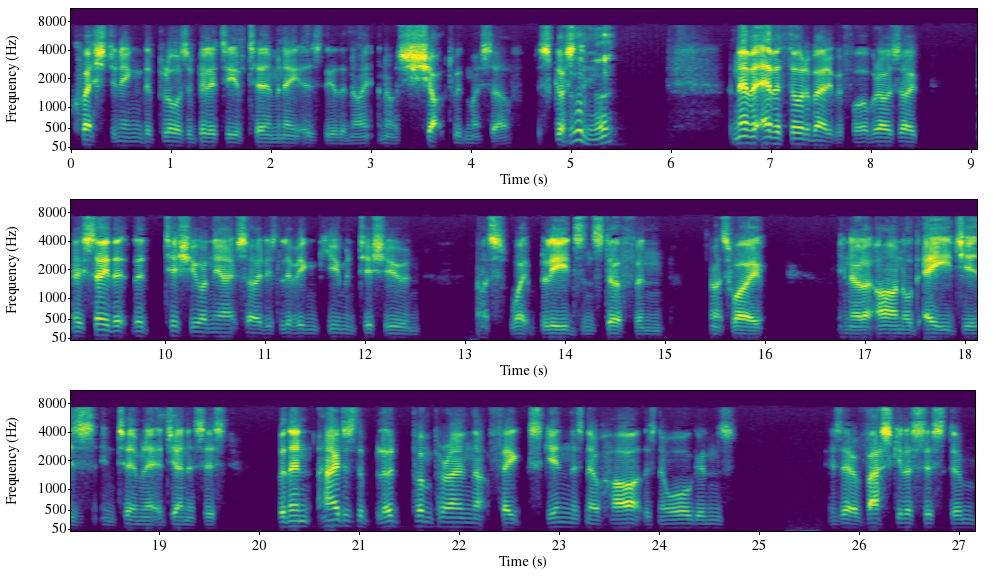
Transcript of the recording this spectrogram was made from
questioning the plausibility of Terminators the other night, and I was shocked with myself. Disgusting. Right. I never ever thought about it before, but I was like, they say that the tissue on the outside is living human tissue, and that's why it bleeds and stuff, and that's why, you know, like Arnold ages in Terminator Genisys. But then, how does the blood pump around that fake skin? There's no heart, there's no organs. Is there a vascular system?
